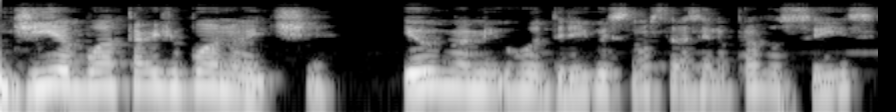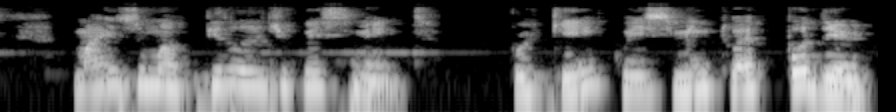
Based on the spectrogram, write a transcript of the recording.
dia, boa tarde, boa noite. Eu e meu amigo Rodrigo estamos trazendo para vocês mais uma pílula de conhecimento, porque conhecimento é poder.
